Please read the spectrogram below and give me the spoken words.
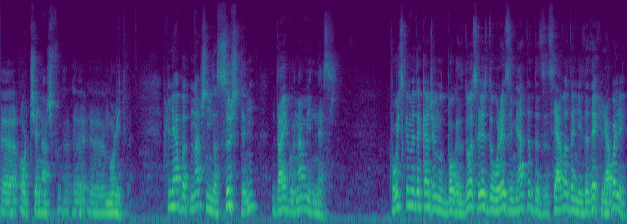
е, Отче наш е, е, молитва? Хлябът наш насъщен, дай го нам и днес. Какво искаме да кажем от Бога? Да дойде слез да уре земята, да засява, да ни даде хляба ли?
